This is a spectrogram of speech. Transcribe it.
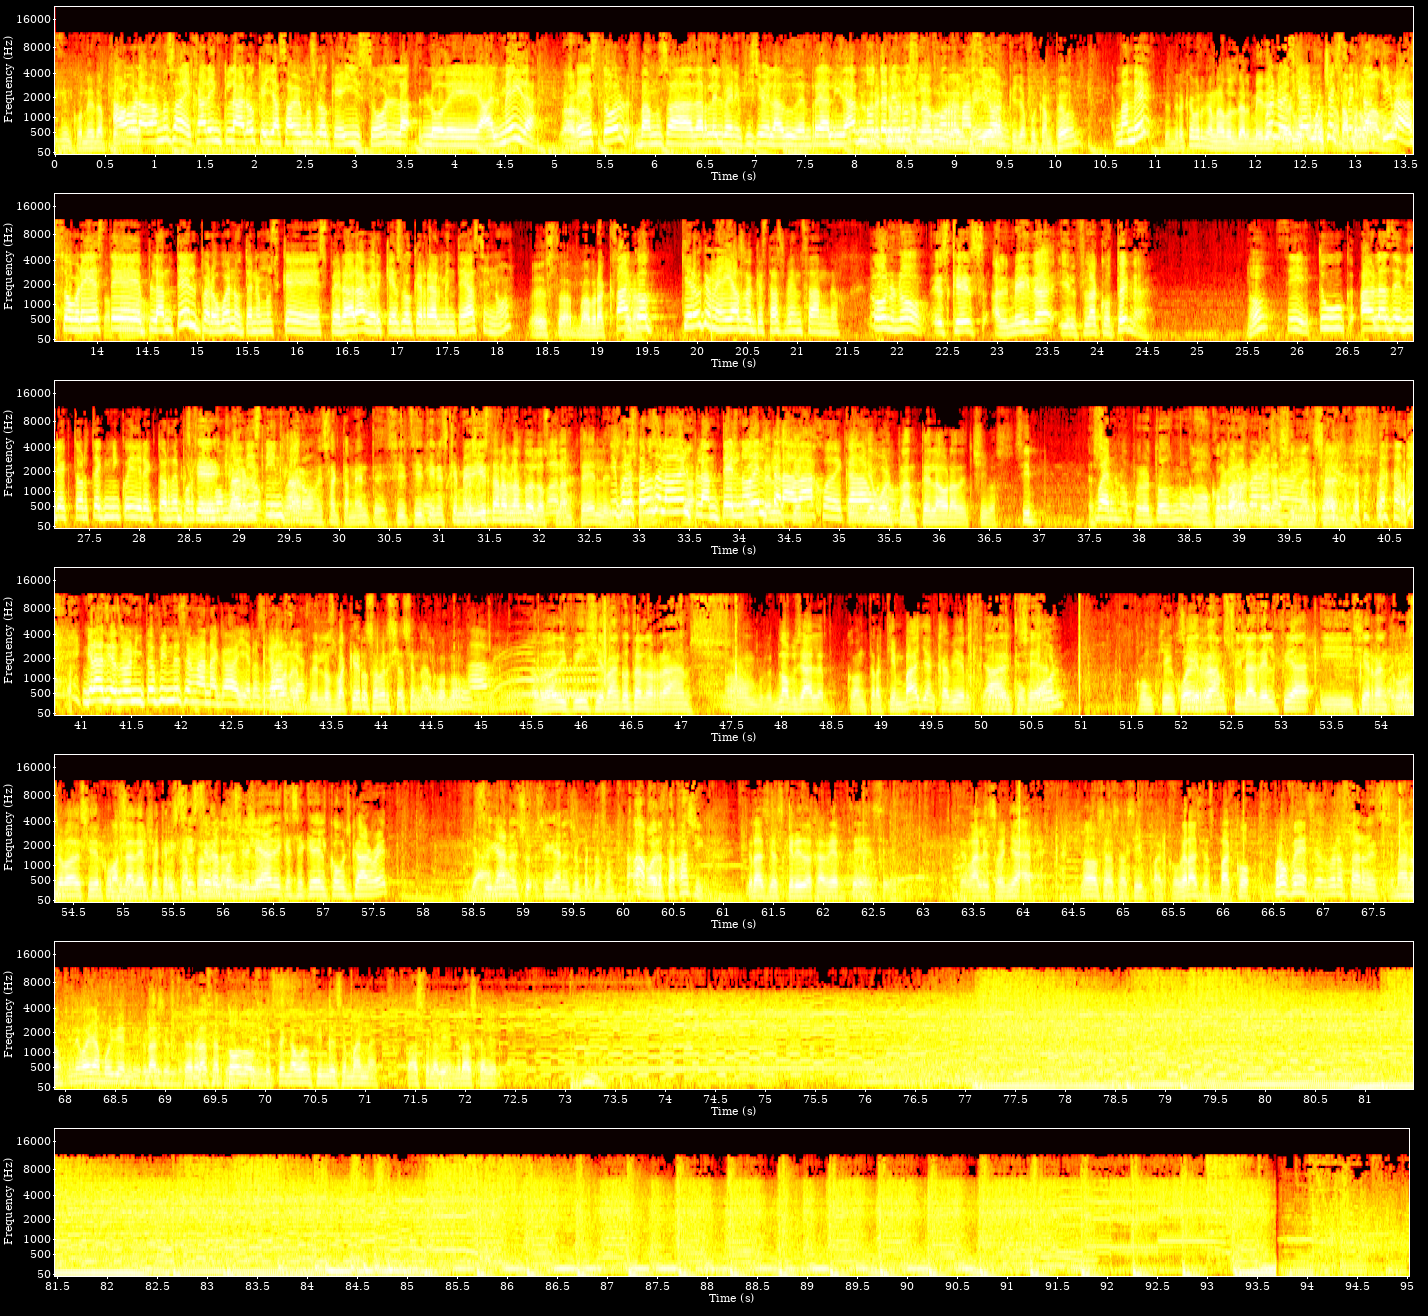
Ahora vamos a dejar en claro que ya sabemos lo que hizo la- lo de Almeida. Claro. Esto vamos a darle el beneficio de la duda. En realidad no tenemos Almeida, información. que ya fue campeón. ¿Mande? Tendría que haber ganado el de Almeida. Bueno, es que hay mucha expectativa sobre este plantel, pero bueno, tenemos que esperar a ver qué es lo que realmente hace, ¿no? Esta, habrá que esperar. Paco, quiero que me digas lo que estás pensando. No, no, no, es que es Almeida y el flaco Tena. ¿No? Sí, tú hablas de director técnico y director Es que, deportivo, claro, muy no, distinto. claro, exactamente. Sí, sí, tienes que medir. es que están hablando de los planteles. Sí, pero eso, estamos ¿no? hablando del O sea, plantel, no del trabajo ¿quién- de cada ¿quién llevó uno? el plantel ahora de Chivas? Sí, Bueno, No, pero de todos modos. como comparar bueno, peras y manzanas. gracias, bonito fin de semana, caballeros, gracias. bueno, los vaqueros a ver si hacen algo, ¿no? A ver. Lo veo difícil, van contra los Rams. No, hombre, no, pues ya le- contra quien vayan, Javier, Ya, el que sea. fútbol, con quien Sí, juegue. Rams, Filadelfia y cierran ¿Cómo con. se va a decidir con Washington. Filadelfia que es ¿Existe campeón de una la posibilidad división? de que se quede el coach Garrett? Ya, si, ya. gana el, si gana el Supertazón. Ah, bueno, está fácil. Gracias, querido Javier. Te, se- te vale soñar. No seas así, Paco. Gracias, Paco. Profe, Gracias, buenas tardes. hermano, que le vaya muy bien. Gracias. Gracias a todos. Que tenga buen fin de semana. Pásela bien. Gracias, Javier.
